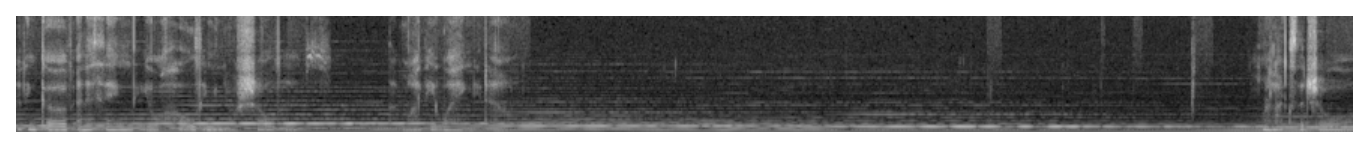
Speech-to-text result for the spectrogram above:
letting go of anything that you're holding in your shoulders that might be weighing you down. Relax the jaw.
